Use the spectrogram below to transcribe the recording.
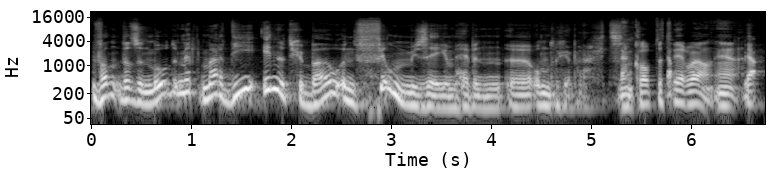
van, dat is een modemerk, maar die in het gebouw een filmmuseum hebben eh, ondergebracht. Dan klopt het weer wel. Ja. Ja.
